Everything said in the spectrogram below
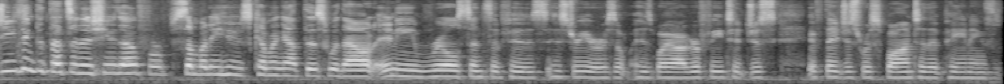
Do you think that that's an issue though for somebody who's coming at this without any real sense of his history or his, his biography to just if they just respond to the paintings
